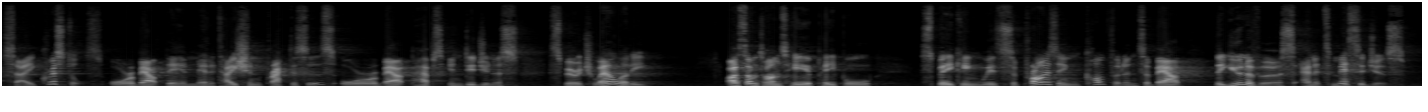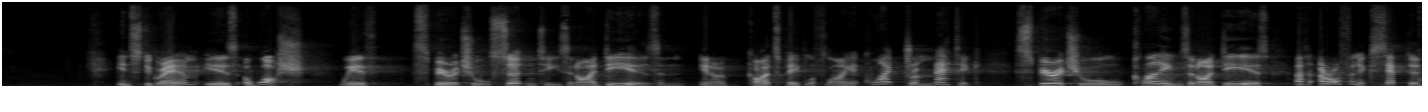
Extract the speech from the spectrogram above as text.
say, crystals, or about their meditation practices, or about perhaps indigenous spirituality. I sometimes hear people speaking with surprising confidence about the universe and its messages. Instagram is awash with spiritual certainties and ideas and, you know, kites people are flying it. Quite dramatic spiritual claims and ideas are, often accepted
